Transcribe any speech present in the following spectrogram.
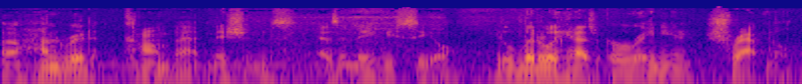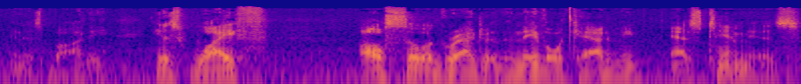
100 combat missions as a Navy SEAL. He literally has Iranian shrapnel in his body. His wife, also a graduate of the Naval Academy, as Tim is,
